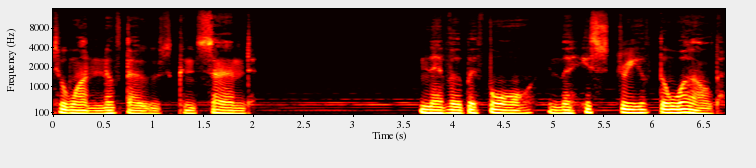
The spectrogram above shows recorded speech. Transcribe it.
to one of those concerned. Never before in the history of the world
